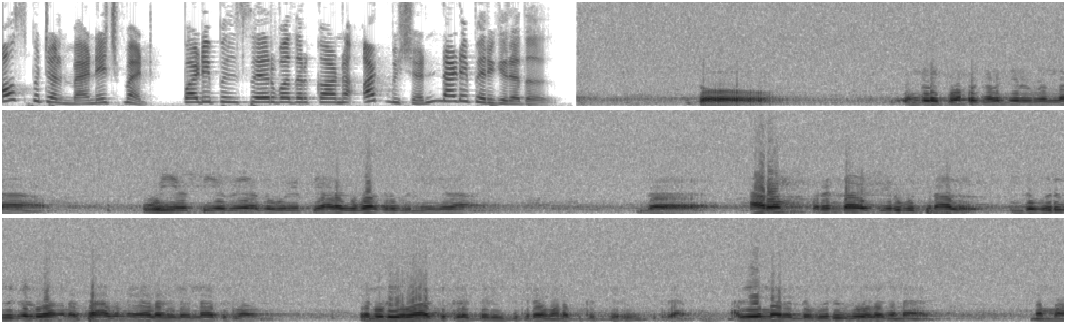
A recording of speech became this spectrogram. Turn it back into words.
hospital management படிப்பில் சேர்வதற்கான அட்மிஷன் நடைபெறுகிறது. எங்களை போன்ற கலைஞர்கள் எல்லாம் உயர்த்தியது அந்த உயர்த்தி அழகு பார்க்கறது நீங்கள் தான் இந்த அறம் ரெண்டாயிரத்தி இருபத்தி நாலு இந்த விருதுகள் வாங்கின சாதனையாளர்கள் எல்லாத்துக்கும் என்னுடைய வாழ்த்துக்களை தெரிவிச்சுக்கிறேன் வணக்கத்தை தெரிவிச்சுக்கிறேன். அதே மாதிரி இந்த விருது வழங்கின நம்ம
